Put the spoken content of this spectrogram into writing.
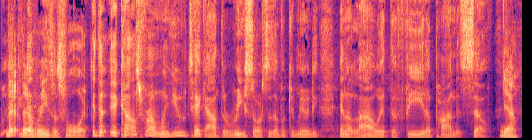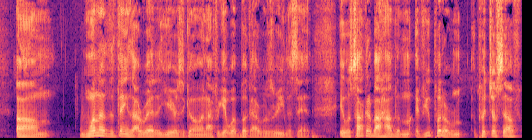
There, there are reasons for it. It, it comes from when you take out the resources of a community and allow it to feed upon itself. Yeah. um, one of the things I read years ago, and I forget what book I was reading this in. It was talking about how the if you put a put yourself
